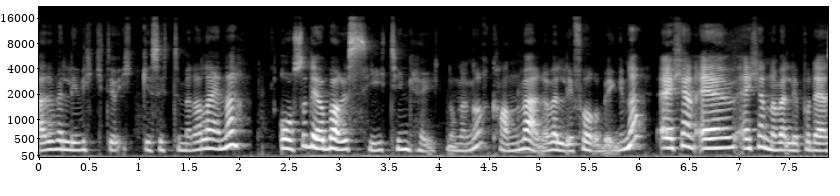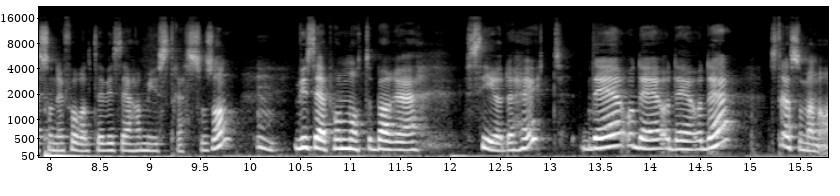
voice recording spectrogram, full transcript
er det veldig viktig å ikke sitte med det alene. Også det å bare si ting høyt noen ganger kan være veldig forebyggende. Jeg kjenner, jeg, jeg kjenner veldig på det sånn i forhold til hvis jeg har mye stress og sånn. Mm. Hvis jeg på en måte bare sier det høyt, det og det og det og det stresser meg nå,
